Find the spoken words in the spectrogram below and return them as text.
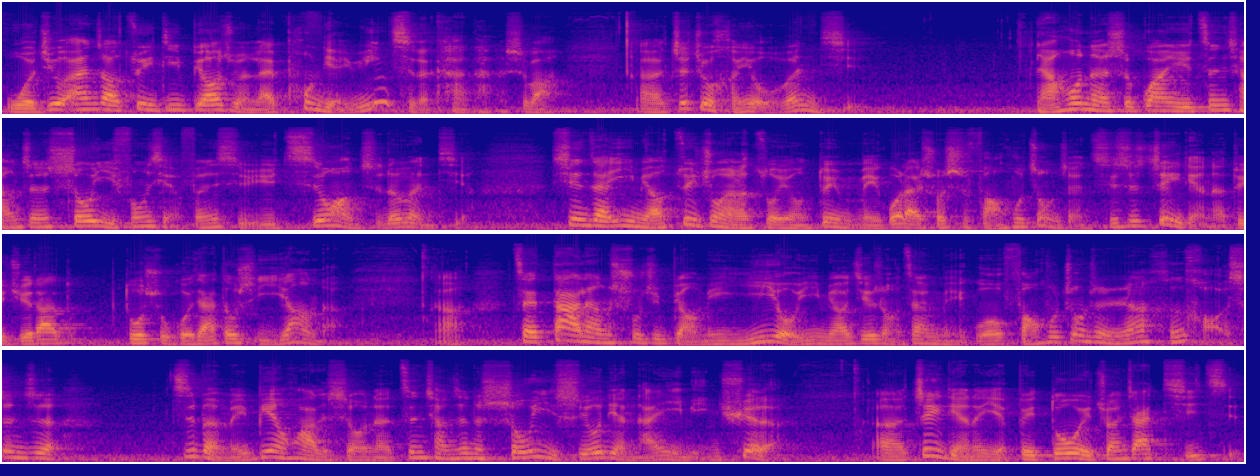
我就按照最低标准来碰点运气的看看，是吧？啊，这就很有问题。然后呢是关于增强针收益风险分析与期望值的问题。现在疫苗最重要的作用，对美国来说是防护重症。其实这一点呢，对绝大多数国家都是一样的。啊，在大量的数据表明已有疫苗接种在美国防护重症仍然很好，甚至基本没变化的时候呢，增强针的收益是有点难以明确的。呃，这一点呢也被多位专家提及。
